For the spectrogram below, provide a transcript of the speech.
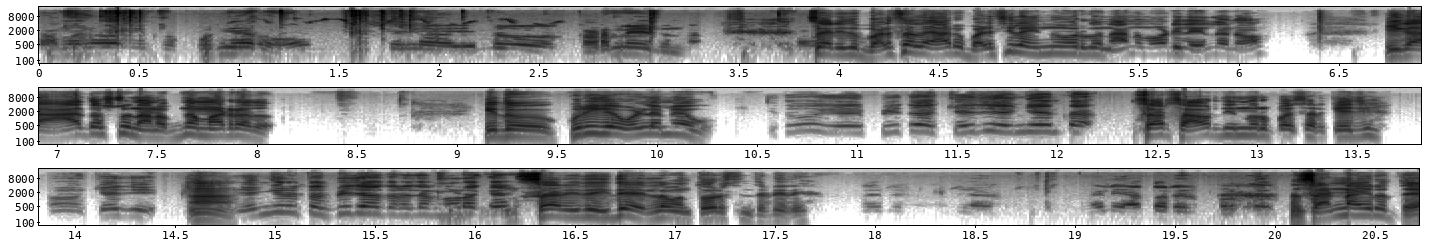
ಸಾಮಾನ್ಯವಾಗಿ ಇದು ಕುರಿಯರು ಇದನ್ನ ಎಲ್ಲೂ ಕಡಿಮೆ ಇದನ್ನ. ಸರ್ ಇದು ಬಳಸಲ್ಲ ಯಾರು ಬಳಸಿಲ್ಲ ಇನ್ನೂವರೆಗೂ ನಾನು ನೋಡಿಲ್ಲ ಎಲ್ಲನೂ. ಈಗ ಆದಷ್ಟು ನಾನು ಒಬ್ಬನೇ ಮಾಡಿರೋದು. ಇದು ಕುರಿಗೆ ಒಳ್ಳೆ ಮೇವು. ಇದು ಬೀಜ ಕೆಜಿ ಹೆಂಗೆ ಅಂತ? ಸರ್ ಸಾವಿರದ ಇನ್ನೂರು ರೂಪಾಯಿ ಸರ್ ಕೆಜಿ. ಕೆಜಿ. ಹಾ. ಹೆಂಗಿರುತ್ತೆ ಬೀಜ ಅದ್ರ ನೋಡಕ್ಕೆ ಸರ್ ಇದು ಇದೆ ಎಲ್ಲ ಒಂದು ತೋರಿಸ್ತೀನಿ ತಡೀರಿ. ಸಣ್ಣ ಇರುತ್ತೆ.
